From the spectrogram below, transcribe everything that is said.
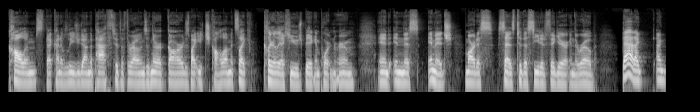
columns that kind of lead you down the path to the thrones, and there are guards by each column. It's like clearly a huge, big, important room. And in this image, Martis says to the seated figure in the robe, Dad, I, I,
